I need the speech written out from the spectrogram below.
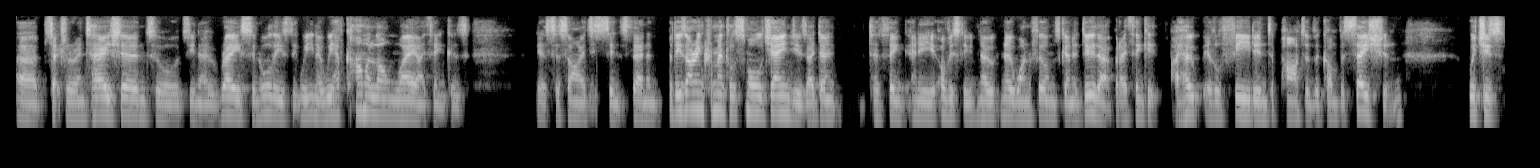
uh, sexual orientation, towards, you know, race and all these, we, you know, we have come a long way, I think, as, as society since then. And, but these are incremental small changes. I don't to think any obviously no no one film's going to do that but i think it i hope it'll feed into part of the conversation which is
